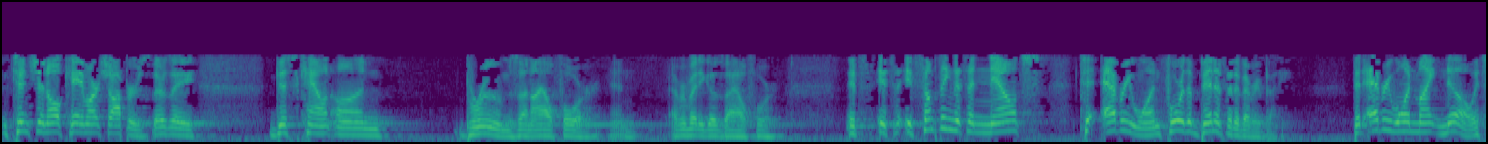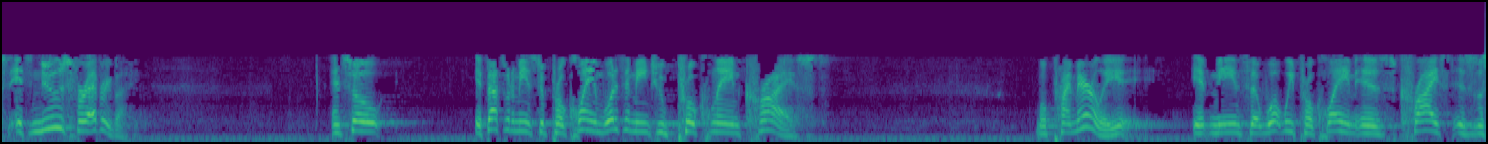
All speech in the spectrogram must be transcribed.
Attention, all Kmart shoppers. There's a discount on brooms on aisle four, and everybody goes to aisle four. It's, it's, it's something that's announced to everyone for the benefit of everybody, that everyone might know. It's, it's news for everybody. And so, if that's what it means to proclaim, what does it mean to proclaim Christ? Well, primarily, it means that what we proclaim is Christ is the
